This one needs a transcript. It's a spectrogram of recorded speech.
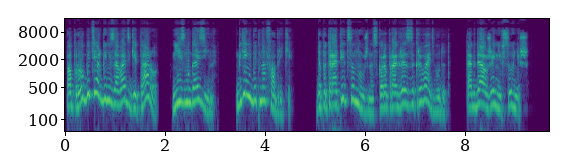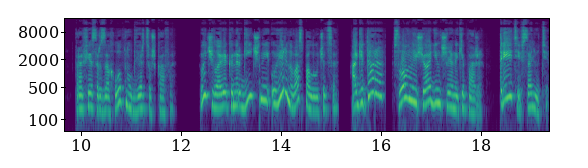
Попробуйте организовать гитару не из магазина, где-нибудь на фабрике. Да поторопиться нужно, скоро прогресс закрывать будут, тогда уже не всунешь. Профессор захлопнул дверцу шкафа. Вы человек энергичный, уверен, у вас получится. А гитара словно еще один член экипажа. Третий в салюте.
